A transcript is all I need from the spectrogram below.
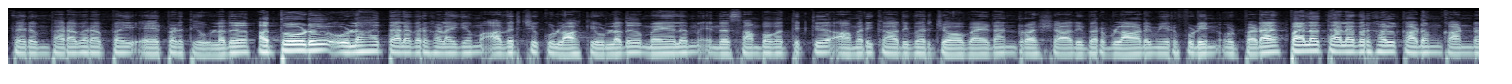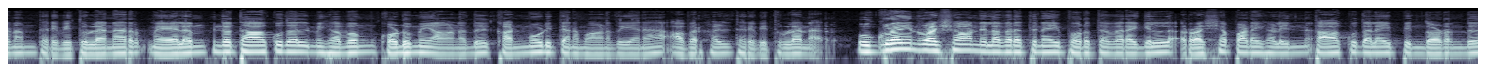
பெரும் பரபரப்பை ஏற்படுத்தியுள்ளது. அத்தோடு உலக தலைவர்களையும் அதிர்ச்சிக்குள்ளாக்கியுள்ளது. மேலும் இந்த சம்பவத்திற்கு அமெரிக்க அதிபர் ஜோ பைடன் ரஷ்ய அதிபர் விளாடிமிர் புடின் உட்பட பல தலைவர்கள் கடும் கண்டனம் தெரிவித்துள்ளனர். மேலும் இந்த தாக்குதல் மிகவும் கொடுமையானது கண்மூடித்தனமானது என அவர்கள் தெரிவித்துள்ளனர். உக்ரைன் ரஷ்யா நிலவரத்தினை பொறுத்தவரையில் ரஷ்ய படைகளின் தாக்குதலை பின்தொடர்ந்து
